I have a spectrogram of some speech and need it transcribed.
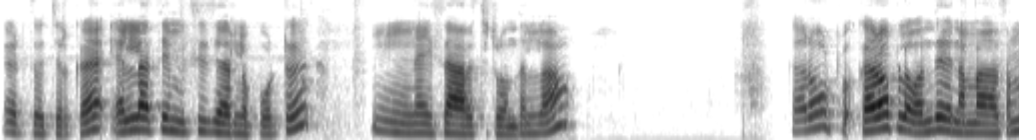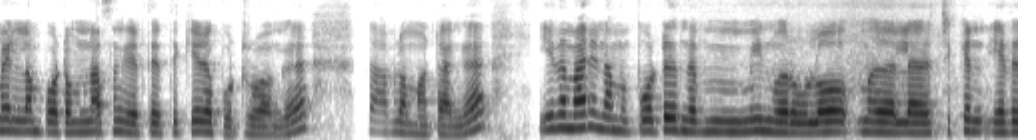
எடுத்து வச்சுருக்கேன். எல்லாத்தையும் மிக்ஸி ஜாரில் போட்டு நைஸாக அரைச்சிட்டு வந்துடலாம். கருவேப் கருவேப்பிலை வந்து நம்ம சமையல்லாம் போட்டோம்னா பசங்க எடுத்து எடுத்து கீழே போட்டுருவாங்க. சாப்பிட மாட்டாங்க. இதை மாதிரி நம்ம போட்டு இந்த மீன் வறுவலோ இல்லை சிக்கன் எது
